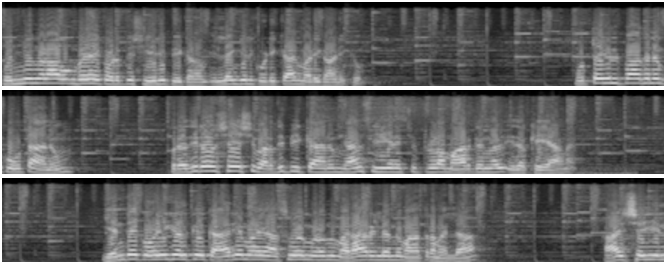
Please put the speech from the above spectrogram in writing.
കുഞ്ഞുങ്ങളാവുമ്പോഴേ കൊടുത്ത് ശീലിപ്പിക്കണം ഇല്ലെങ്കിൽ കുടിക്കാൻ മടി കാണിക്കും. മുട്ടയുൽപാദനം കൂട്ടാനും പ്രതിരോധശേഷി വർദ്ധിപ്പിക്കാനും ഞാൻ സ്വീകരിച്ചിട്ടുള്ള മാർഗങ്ങൾ ഇതൊക്കെയാണ്. എന്റെ കോഴികൾക്ക് കാര്യമായ അസുഖങ്ങളൊന്നും വരാറില്ലെന്ന് മാത്രമല്ല ആഴ്ചയിൽ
